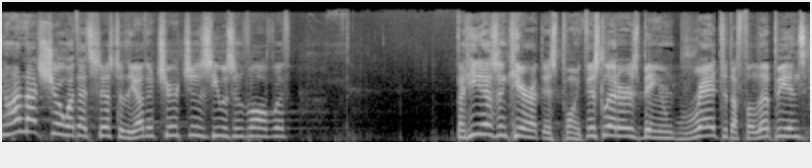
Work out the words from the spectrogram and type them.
Now, I'm not sure what that says to the other churches he was involved with. But he doesn't care at this point. This letter is being read to the Philippians,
